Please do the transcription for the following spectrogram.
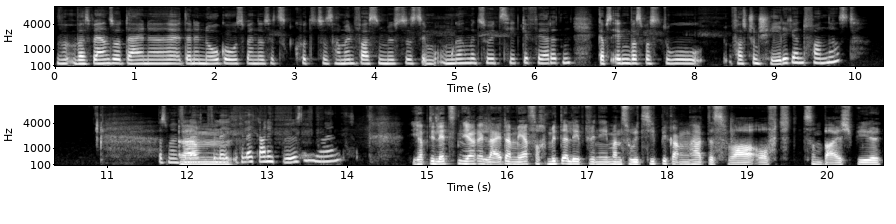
Was wären so deine, deine No-Gos, wenn du es jetzt kurz zusammenfassen müsstest im Umgang mit Suizidgefährdeten? Gab es irgendwas, was du fast schon schädigend fandest? Was man vielleicht, ähm, vielleicht, vielleicht gar nicht böse meint? Ich habe die letzten Jahre leider mehrfach miterlebt, wenn jemand Suizid begangen hat. Das war oft zum Beispiel,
